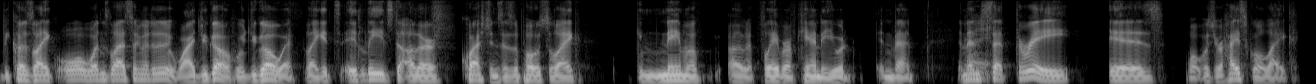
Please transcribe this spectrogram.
because like, oh, when's the last time you went to do? Why'd you go? Who'd you go with? Like it's it leads to other questions as opposed to like name a, a flavor of candy you would invent. And then Right. set three is what was your high school like?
